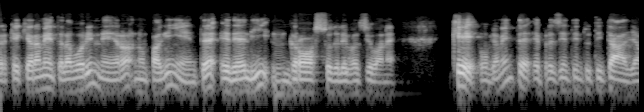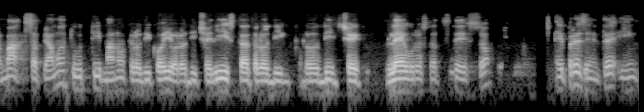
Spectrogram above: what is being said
perché chiaramente lavori in nero, non paghi niente ed è lì il grosso dell'evasione, che ovviamente è presente in tutta Italia, ma sappiamo tutti, ma non che lo dico io, lo dice l'Istat, lo, di- lo dice l'Eurostat stesso, è presente in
